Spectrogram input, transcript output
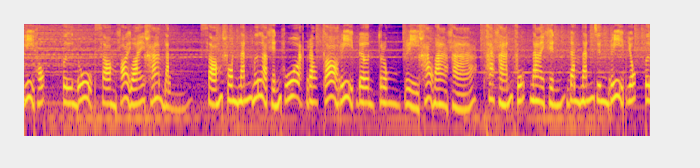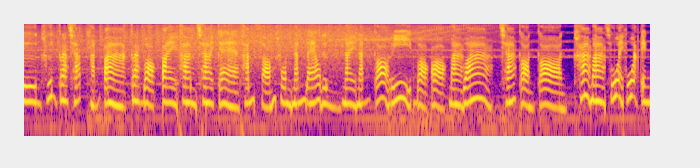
ที่พกปืนลูกซองห้อยไว้ข้างหลัง สองคนนั้นเมื่อเห็นพวกเราก็รีบเดินตรงปรีเข้ามาหาทหารทุกนายเห็นดังนั้นจึงรีบยกปืนขึ้นกระชับหันปากกระบอกไปทางชายแก่ทั้งสองคนนั้นแล้วหนึ่งในนั้นก็รีบบอกออกมาว่า ช้าก่อนก่อนข้ามาช่วยพวกเอง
